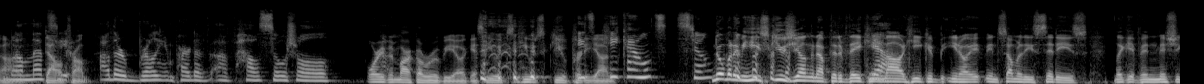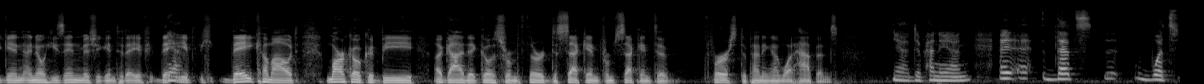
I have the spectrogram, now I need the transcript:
uh, well, that's Donald the Trump. other brilliant part of, of how social Or even Marco Rubio. I guess he would he would skew pretty he's- young. he counts still. No, but I mean, he skews young enough that if they came Yeah. out, he could, be, you know, in some of these cities, like if in Michigan, I know he's in Michigan today. If they, Yeah. if they come out, Marco could be a guy that goes from third to second, from second to first, depending on what happens. Yeah, depending on uh, that's uh, what's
